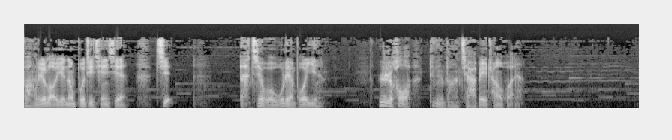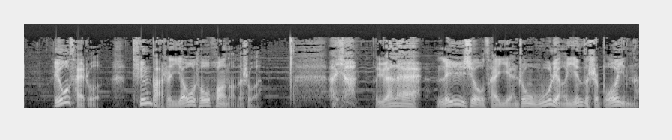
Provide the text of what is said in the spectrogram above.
望刘老爷能不计前嫌，借借我五两薄银，日后定当加倍偿还。”刘财主听罢是摇头晃脑的说：“哎呀，原来雷秀才眼中五两银子是薄银呢。”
